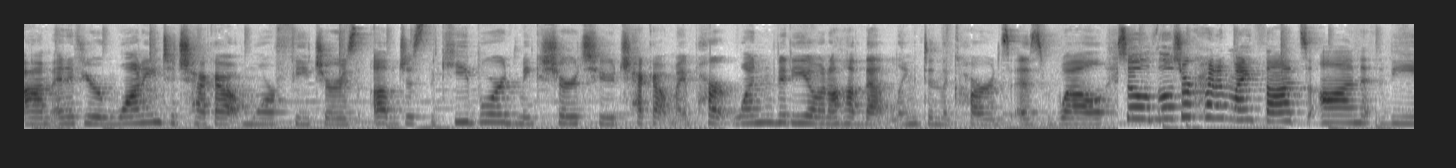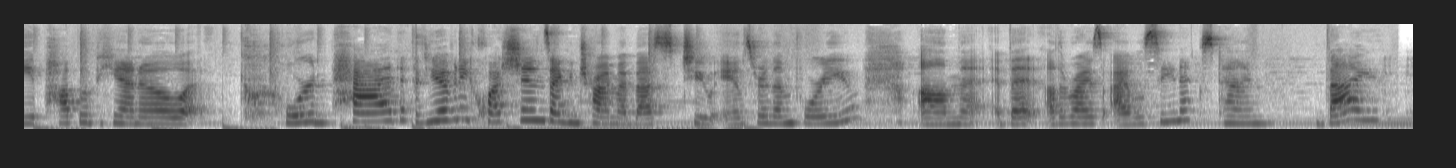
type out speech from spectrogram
Um, and if you're wanting to check out more features of just the keyboard, make sure to check out my part one video, and I'll have that linked in the cards as well. So those are kind of my thoughts on the PopuPiano chord pad. If you have any questions, I can try my best to answer them for you. Um, but otherwise, I will see you next time. Bye.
